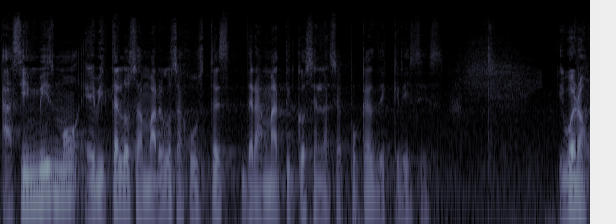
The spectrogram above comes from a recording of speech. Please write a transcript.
Asimismo, evita los amargos ajustes dramáticos en las épocas de crisis. Y bueno,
